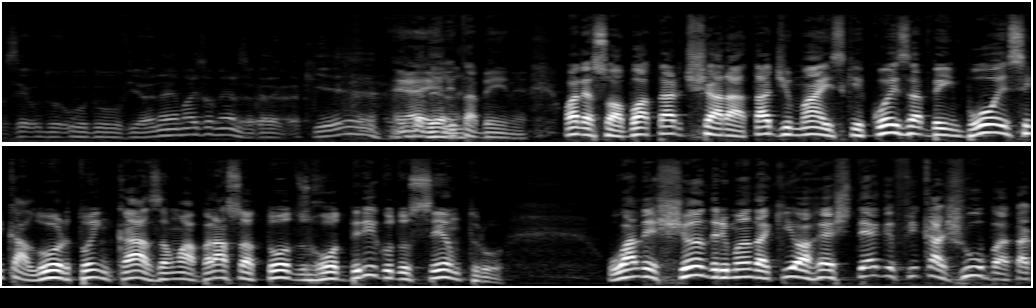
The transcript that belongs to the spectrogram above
O, do, o do Viana é mais ou menos, aqui é... É, ele né? tá bem, né? Olha só, boa tarde, Xará. Tá demais, que coisa bem boa esse calor. Tô em casa, um abraço a todos. Rodrigo do Centro. O Alexandre manda aqui, ó, hashtag fica juba, tá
